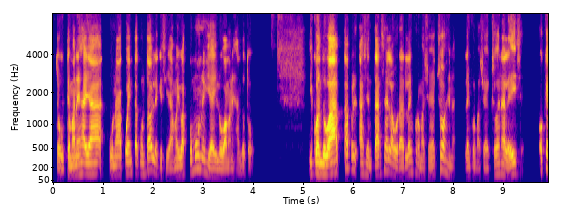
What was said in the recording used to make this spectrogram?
Entonces usted maneja ya una cuenta contable que se llama IVA comunes y ahí lo va manejando todo. Y cuando va a, sentarse a elaborar la información exógena, la información exógena le dice, ok,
